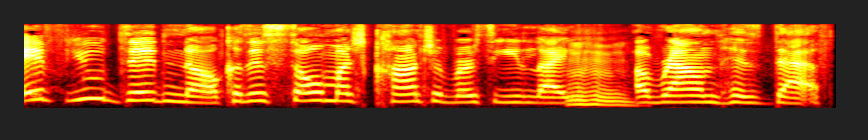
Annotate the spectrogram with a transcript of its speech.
if you did know, because there's so much controversy like around his death.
